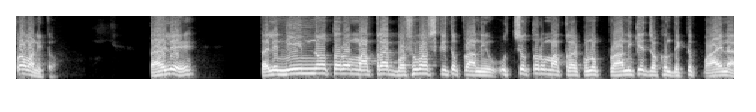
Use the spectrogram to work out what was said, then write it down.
প্রমাণিত। তাইলে তাইলে নিম্নতর মাত্রায় বসবাসকৃত প্রাণী, উচ্চতর মাত্রার কোনো প্রাণীকে যখন দেখতে পায় না,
